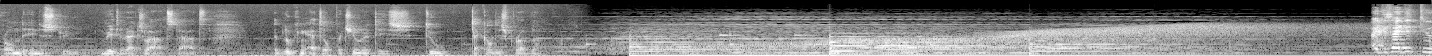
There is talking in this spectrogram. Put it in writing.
from the industry, with Rijkswaterstaat, looking at the opportunities to tackle this problem. Decided to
